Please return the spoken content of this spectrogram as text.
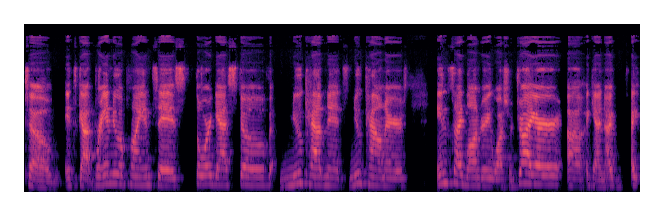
So it's got brand new appliances, Thor gas stove, new cabinets, new counters, inside laundry, washer, dryer. Uh, again, I, I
